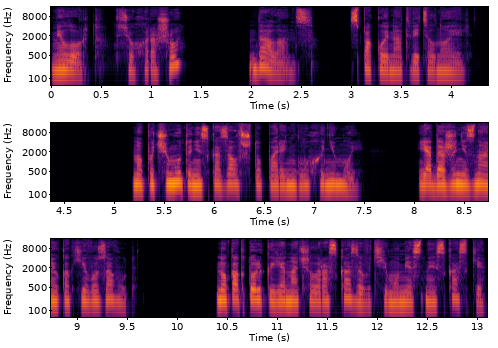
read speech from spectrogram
«Милорд, все хорошо?» «Да, Ланс», — спокойно ответил Ноэль. «Но почему ты не сказал, что парень глухонемой? Я даже не знаю, как его зовут». Но как только я начал рассказывать ему местные сказки,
